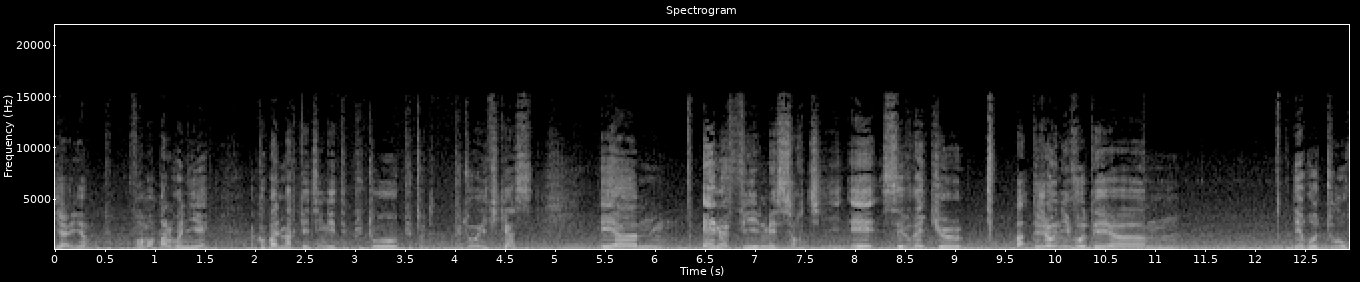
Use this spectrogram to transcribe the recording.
y a, vraiment pas le renier campagne marketing était plutôt, plutôt, plutôt efficace. Et, euh, et le film est sorti. Et c'est vrai que, bah, déjà au niveau des, euh, des retours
